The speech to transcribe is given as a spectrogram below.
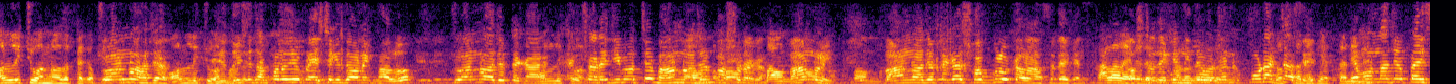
অনলি চুয়ান্ন হাজার টাকা। চুয়ান্ন হাজার। অনলি চুয়ান্ন দুইশো ছাপ্পান্ন জিবি প্রাইসটা কিন্তু অনেক ভালো। চুয়ান্ন হাজার টাকা। আর একশো জিবি হচ্ছে বাউন্ন হাজার পাঁচশো টাকা। বাউন্নই বাউন্ন। বাউন্ন হাজার টাকা সবগুলো কালার আছে দেখেন। দশটা দেখে নিতে পারবেন। প্রোডাক্ট আছে। দেখে একটা নেবেন। এমন না যে প্রাইস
